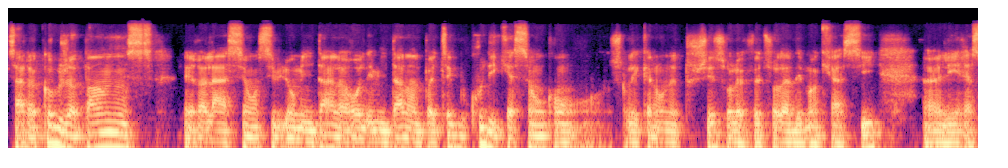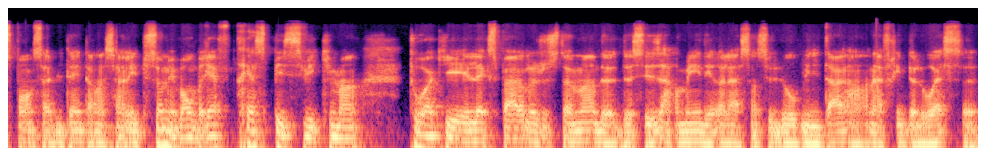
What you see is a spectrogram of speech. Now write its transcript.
ça recoupe, je pense, les relations civilo-militaires, le rôle des militaires dans le politique, beaucoup des questions sur lesquelles on a touché sur le futur de la démocratie, euh, les responsabilités internationales et tout ça. Mais bon, bref, très spécifiquement, toi qui es l'expert justement de, ces armées, des relations civilo-militaires en Afrique de l'Ouest, euh,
